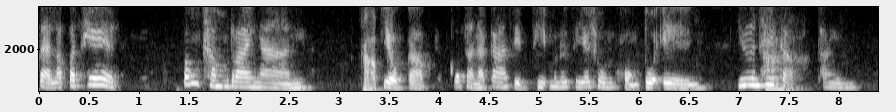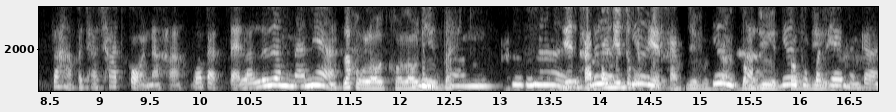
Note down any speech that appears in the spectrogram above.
แต่ละประเทศต้องทำรายงานเกี่ยวกับสถานการณ์สิทธิมนุษยชนของตัวเอง ยื่นให้กับทาง สหประชาชาติก่อนนะคะ ว่าแบบแต่ละเรื่องนั้นเนี่ย แล้วของเราของเรายื่นไหมความคืบหน้ายื่นครับต้องยื่นทุกประเทศครับยื่นเหมือนยื่กันนต้อค่ะงยื่นยื่นต้องทุกประเทศเหมือนกัน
